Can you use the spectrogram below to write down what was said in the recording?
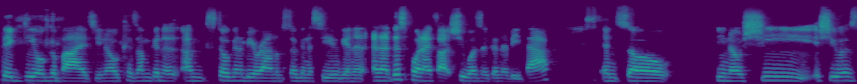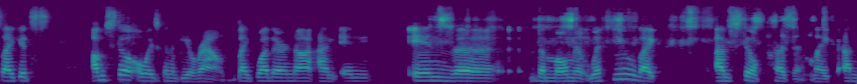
big deal goodbyes you know because i'm gonna i'm still gonna be around i'm still gonna see you again and at this point i thought she wasn't gonna be back. And so you know she she was like it's i'm still always gonna be around like whether or not i'm in in the the moment with you like i'm still present like i'm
